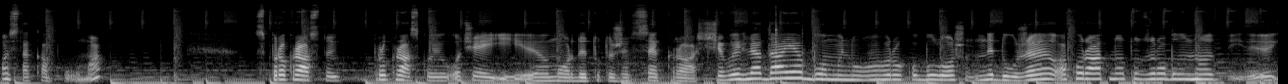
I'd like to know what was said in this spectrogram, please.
Ось така пума. З прокраскою, прокраскою очей і е, морди тут уже все краще виглядає, бо минулого року було ж не дуже акуратно тут зроблено е,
